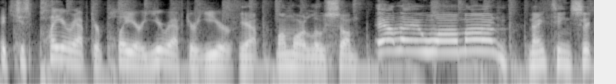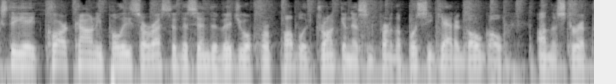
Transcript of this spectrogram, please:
it's just player after player, year after year. Yeah, one more loose um, some. LA woman! 1968, Clark County police arrested this individual for public drunkenness in front of the Pussycat a Go Go on the strip.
